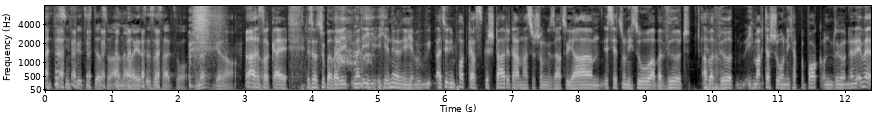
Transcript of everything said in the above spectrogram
ein bisschen fühlt sich das so an, aber jetzt ist es halt so. Ne? Genau. Ah, ist doch geil. Ist doch super, weil ich, ich, ich erinnere mich, als wir den Podcast gestartet haben, hast du schon gesagt, so ja, ist jetzt noch nicht so, aber wird, aber Genau. wird. Ich mach das schon, ich habe Bock und, und dann immer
